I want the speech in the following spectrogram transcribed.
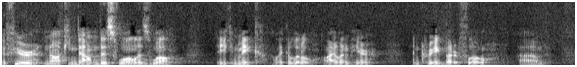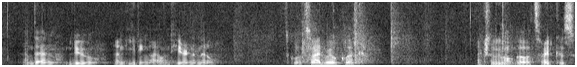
if you're knocking down this wall as well, you can make like a little island here and create better flow um, and then do an eating island here in the middle. Let's go outside real quick. Actually, we won't go outside because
